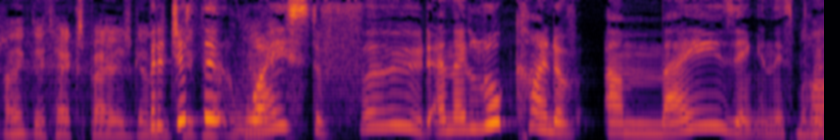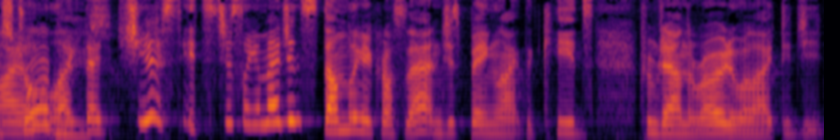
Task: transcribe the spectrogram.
I think the taxpayer is going But to be it's just the the waste of food, and they look kind of amazing in this Well, they're pile. Like they just, it's just like imagine stumbling across that and just being like the kids from down the road who are like, "Did you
